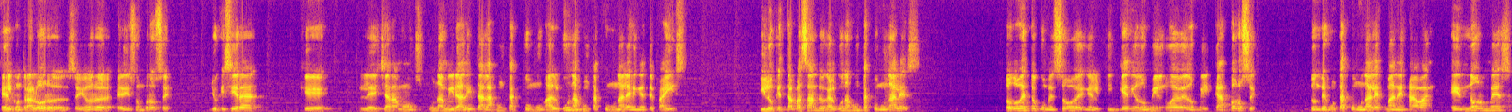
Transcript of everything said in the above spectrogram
es el Contralor, señor Edison Brose. Yo quisiera que le echáramos una miradita a las juntas algunas juntas comunales en este país y lo que está pasando en algunas juntas comunales. Todo esto comenzó en el quinquenio 2009-2014, donde juntas comunales manejaban enormes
